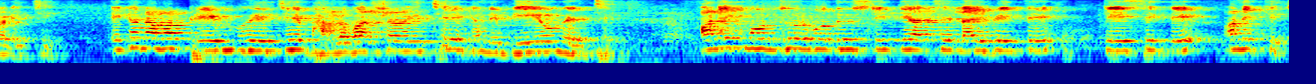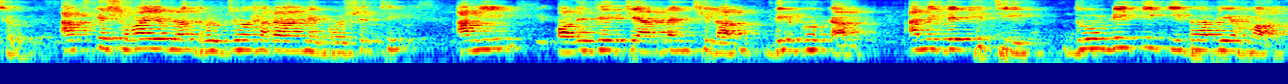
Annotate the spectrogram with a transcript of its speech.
করেছি। এখানে আমার প্রেম হয়েছে, ভালোবাসা হয়েছে, এখানে বিয়েও হয়েছে। অনেক মধুর মধুর স্মৃতি আছে লাইব্রেরিতে টিএসসিতে অনেক কিছু। আজকে সবাই আমরা ধৈর্য হারা হয়ে বসেছি। আমি কলেজের চেয়ারম্যান ছিলাম দীর্ঘকাল। আমি দেখেছি দুর্নীতি কীভাবে হয়।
